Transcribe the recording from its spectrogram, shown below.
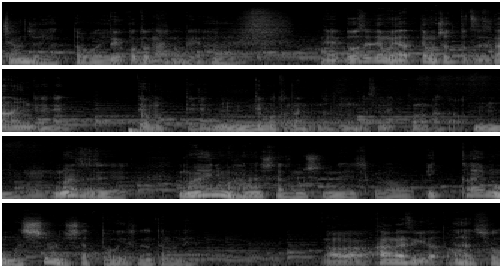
じゃんじゃんやった方がいい。ということなのではいね、どうせでもやってもちょっと続かないんだよねって思ってるうん。ってことなんだと思うんですね、この方は。うん。うん。まず前にも話したかもしれないですけど一回もう真っ白にしちゃった方がいいですね頭ね。ああ考えすぎだと。あそう。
